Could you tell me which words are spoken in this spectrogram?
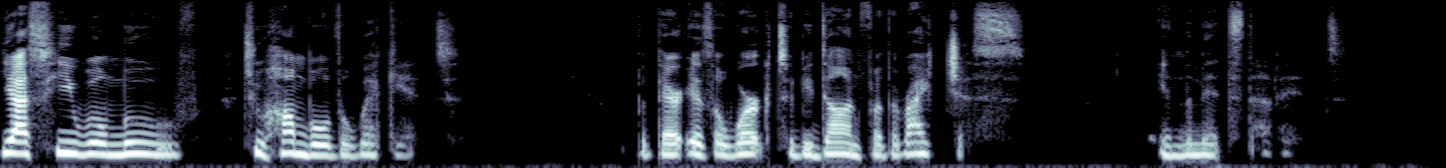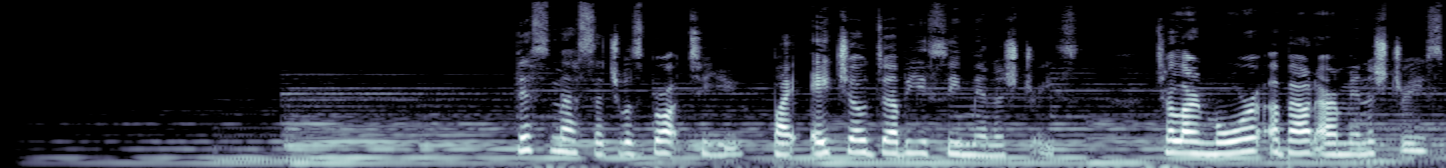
Yes, he will move to humble the wicked. But there is a work to be done for the righteous in the midst of it. This message was brought to you by HOWC Ministries. To learn more about our ministries,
